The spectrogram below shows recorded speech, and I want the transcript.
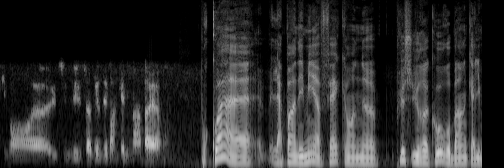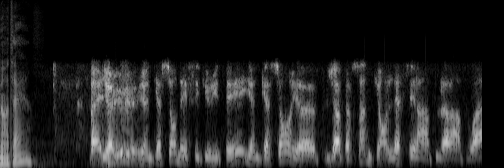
qui vont utiliser le service des banques alimentaires. Pourquoi la pandémie a fait qu'on a plus eu recours aux banques alimentaires? Ben, il y a eu il y a une question d'insécurité. Il y a une question, il y a plusieurs personnes qui ont laissé leur emploi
